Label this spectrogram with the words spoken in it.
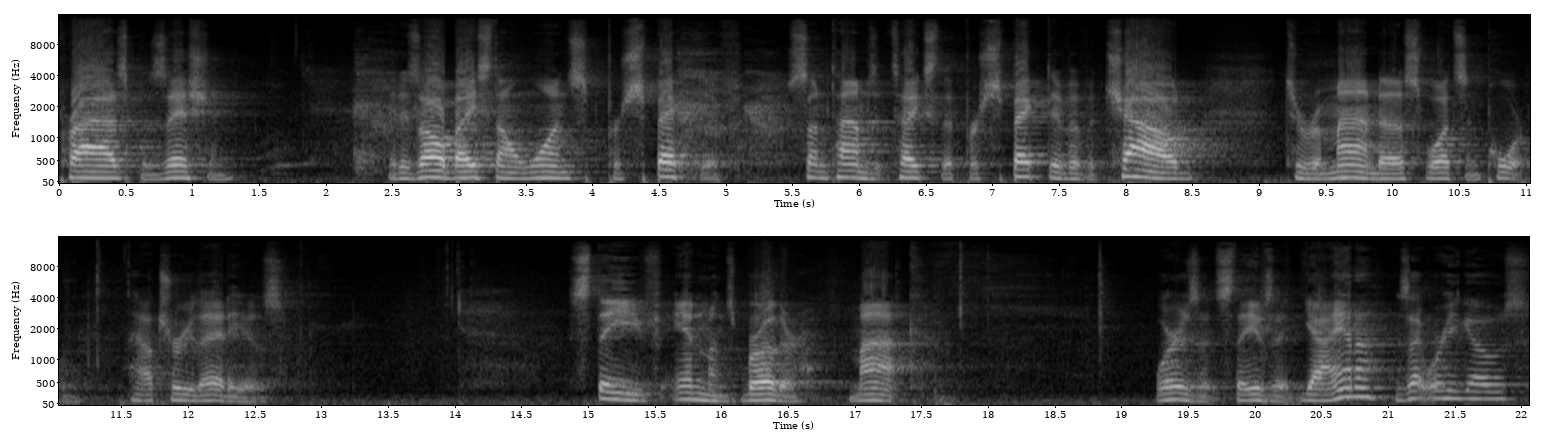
prized possession. It is all based on one's perspective. Sometimes it takes the perspective of a child to remind us what's important. How true that is. Steve Inman's brother, Mike, where is it, Steve? Is it Guyana? Is that where he goes?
